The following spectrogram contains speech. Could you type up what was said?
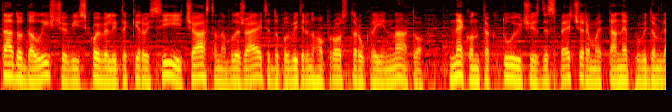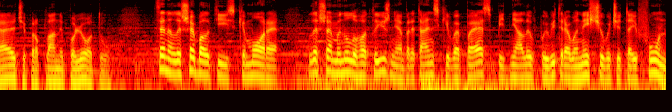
та додали, що військові літаки Росії часто наближаються до повітряного простору країн НАТО, не контактуючи з диспетчерами та не повідомляючи про плани польоту. Це не лише Балтійське море. Лише минулого тижня британські ВПС підняли в повітря винищувачі тайфун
